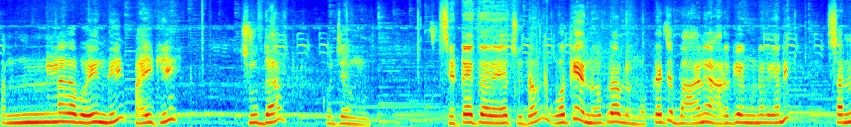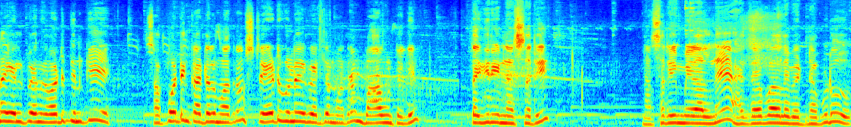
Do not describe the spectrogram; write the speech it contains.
సన్నగా పోయింది పైకి. చూద్దాం. కొంచెం సెట్ అవుతుంది చూద్దాం. Okay no problem. మొక్క అయితే బాగానే ఆరోగ్యంగా ఉన్నది కానీ సన్నగా వెళ్ళిపోయింది కాబట్టి దీనికి సపోర్టింగ్ కట్టెలు మాత్రం స్ట్రేట్గా ఉన్నవి పెడితే మాత్రం బాగుంటుంది. తగిరి నర్సరీ. నర్సరీ మేళాలని హైదరాబాద్లో పెట్టినప్పుడు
